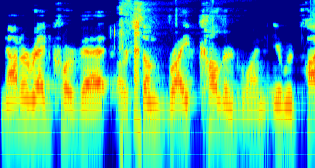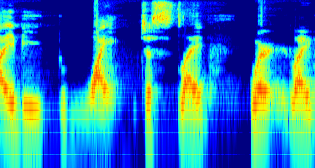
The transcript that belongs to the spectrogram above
not a red Corvette or some bright colored one. It would probably be white, just like where like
